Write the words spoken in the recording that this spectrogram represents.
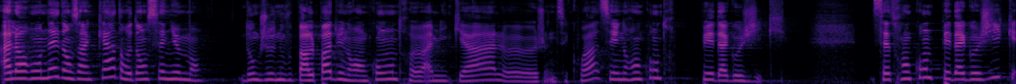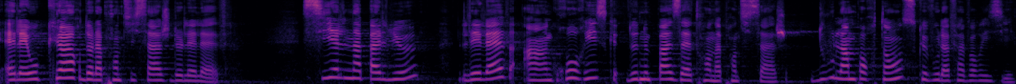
Alors on est dans un cadre d'enseignement. Donc je ne vous parle pas d'une rencontre euh, amicale, euh, je ne sais quoi, c'est une rencontre pédagogique. Cette rencontre pédagogique, elle est au cœur de l'apprentissage de l'élève. Si elle n'a pas lieu, l'élève a un gros risque de ne pas être en apprentissage, d'où l'importance que vous la favorisiez.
